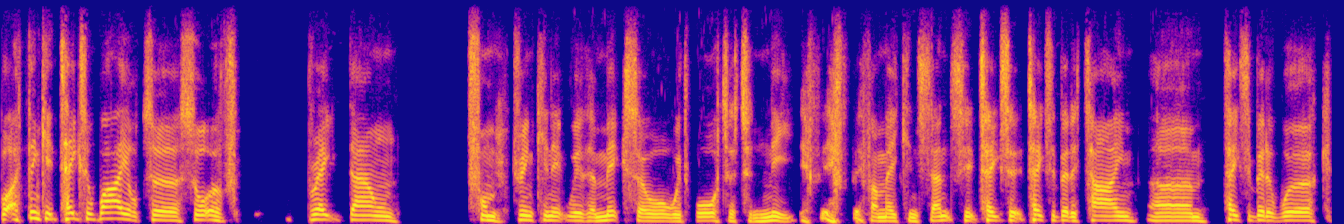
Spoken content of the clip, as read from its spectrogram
but I think it takes a while to sort of break down from drinking it with a mixer or with water to neat. If if, if I'm making sense, it takes it takes a bit of time, um, takes a bit of work,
